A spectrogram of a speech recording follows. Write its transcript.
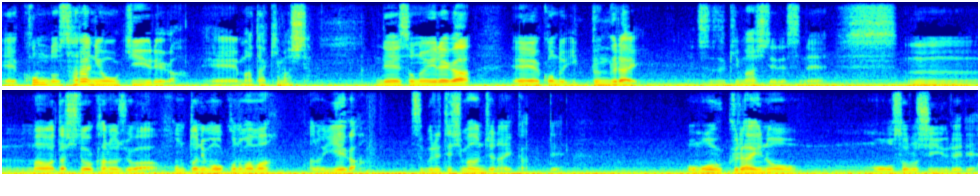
えー、今度さらに大きい揺れが、え、また来ました。で、その揺れが、え今度1分ぐらい続きましてですね。うーんまあ私と彼女は本当にもうこのままあの家が潰れてしまうんじゃないかって思うくらいのもう恐ろしい揺れで、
